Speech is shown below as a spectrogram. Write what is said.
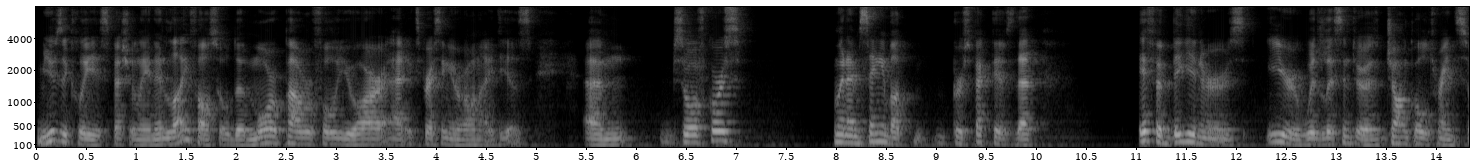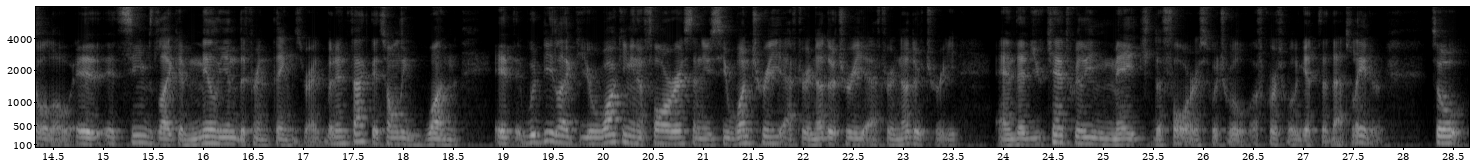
musically especially, and in life also, the more powerful you are at expressing your own ideas. Um, so of course, when I'm saying about perspectives that if a beginner's ear would listen to a John Coltrane solo, it, it, seems like a million different things, right? But in fact, it's only one. It, it, would be like you're walking in a forest and you see one tree after another tree after another tree, and then you can't really make the forest, which will, of course, we'll get to that later. So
